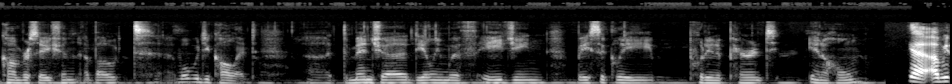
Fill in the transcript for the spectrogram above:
conversation about uh, what would you call it? Dementia, dealing with aging, basically putting a parent in a home. Yeah, I mean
